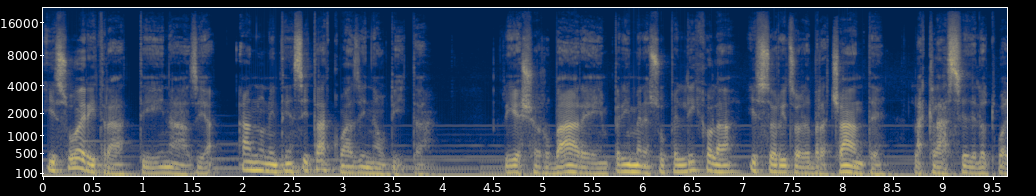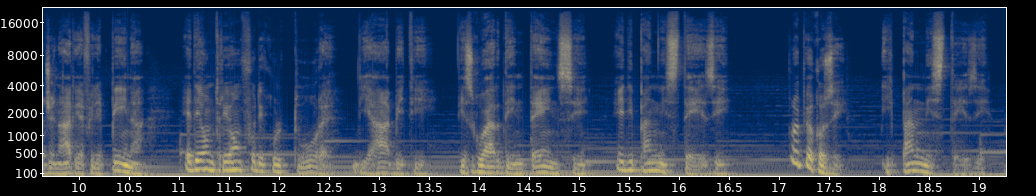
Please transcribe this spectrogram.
I suoi ritratti in Asia hanno un'intensità quasi inaudita riesce a rubare e imprimere su pellicola il sorriso del bracciante, la classe dell'ottuagenaria filippina ed è un trionfo di culture, di abiti, di sguardi intensi e di panni stesi. Proprio così, i panni stesi.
